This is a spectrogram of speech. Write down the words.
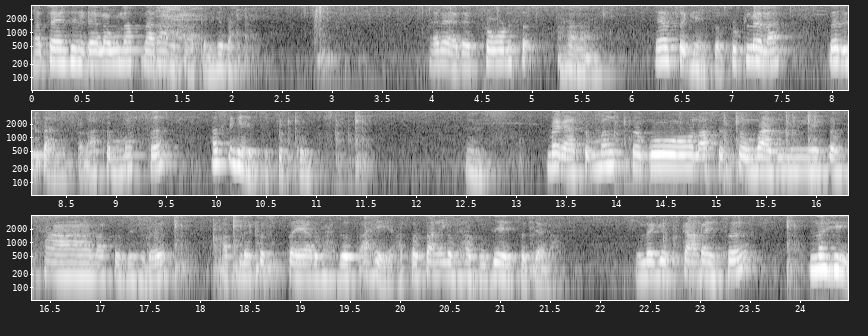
आता या धिरड्याला उलटणार आहोत आपण हे बघा. अरे अरे थोडंसं हां. हे असं घ्यायचं तुटलं ना तरी चालेल पण असं मस्त असं घ्यायचं चिपकून बघा असं मस्त गोल असं चव बाजूनी एकदम छान असं धिरडं आपलं कसं तयार भाजत आहे आता चांगलं भाजू द्यायचं त्याला. लगेच काढायचं नाही.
